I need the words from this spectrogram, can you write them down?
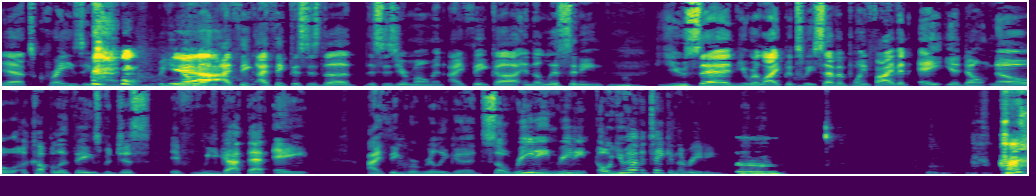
Yeah, it's crazy, man. But you know Yeah. what? I think I think this is the this is your moment. I think uh in the listening, you said you were like between seven point five and eight. You don't know a couple of things, but just if we got that eight, I think we're really good. So reading, reading. Oh, you haven't taken the reading. Mm. Huh?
